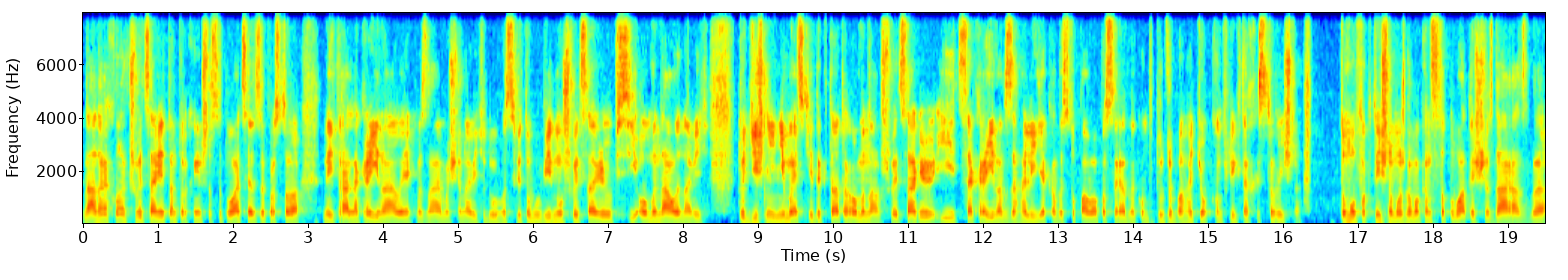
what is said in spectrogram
На рахунок Швейцарії там трохи інша ситуація. Це просто нейтральна країна. Але як ми знаємо, що навіть у Другу світову війну Швейцарію всі оминали. Навіть тодішній німецький диктатор оминав Швейцарію, і ця країна, взагалі, яка виступала посередником в дуже багатьох конфліктах історично. Тому фактично можемо констатувати, що зараз е,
